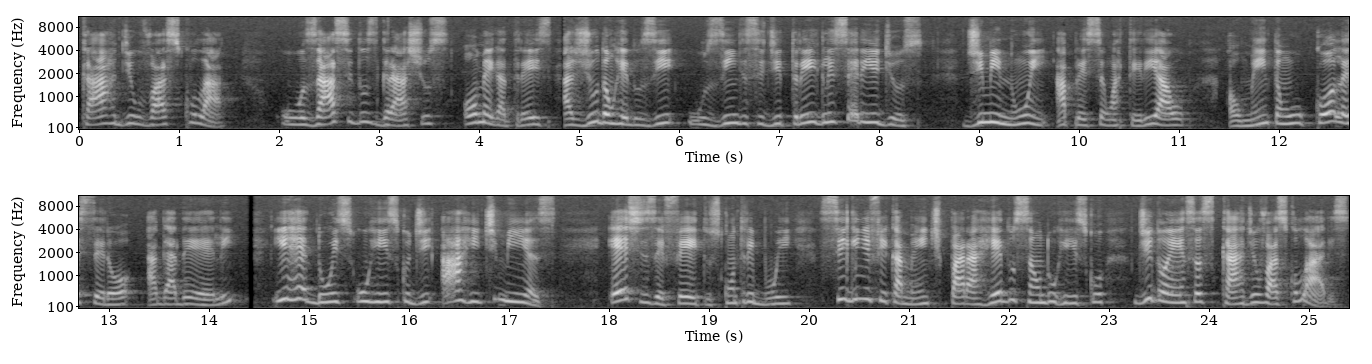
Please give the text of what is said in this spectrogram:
cardiovascular. Os ácidos graxos ômega 3 ajudam a reduzir os índices de triglicerídeos, diminuem a pressão arterial, aumentam o colesterol HDL e reduz o risco de arritmias. Estes efeitos contribuem significativamente para a redução do risco de doenças cardiovasculares,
